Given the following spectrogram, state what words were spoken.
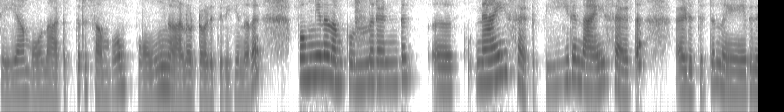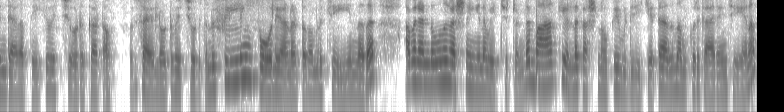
ചെയ്യാൻ പോകുന്ന അടുത്തൊരു സംഭവം പൊങ്ങാണ് കേട്ടോ എടുത്തിരിക്കുന്നത്. പൊങ്ങിനെ നമുക്ക് ഒന്ന് രണ്ട് നൈസായിട്ട് തീരെ നൈസായിട്ട് എടുത്തിട്ട് നേരെ ഇതിന്റെ അകത്തേക്ക് വെച്ച് കൊടുക്കുക കേട്ടോ. ഒരു സൈഡിലോട്ട് വെച്ച് കൊടുത്തിട്ട് ഫില്ലിംഗ് പോലെയാണ് കേട്ടോ നമ്മൾ ചെയ്യുന്നത്. അപ്പോൾ രണ്ട് മൂന്ന് കഷ്ണം ഇങ്ങനെ വെച്ചിട്ടുണ്ട്. ബാക്കിയുള്ള കഷ്ണമൊക്കെ ഇവിടെ ഇരിക്കട്ടെ. അത് നമുക്കൊരു കാര്യം ചെയ്യണം.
